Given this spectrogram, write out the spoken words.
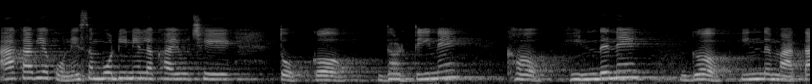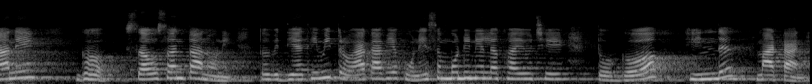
આ કાવ્ય કોને સંબોધીને લખાયું છે? તો ક, ધરતીને, ખ હિન્દને ગ હિન્દ માતાને, ઘ, સૌ સંતાનોને. તો વિદ્યાર્થી મિત્રો, આ કાવ્ય કોને સંબોધીને લખાયું છે? તો ગ હિન્દ માતાને.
